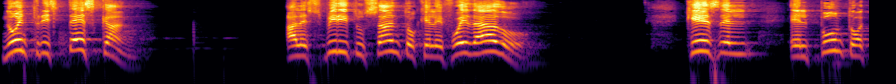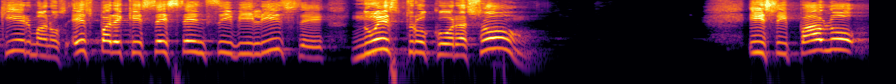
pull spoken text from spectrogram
No entristezcan al Espíritu Santo que le fue dado. ¿Qué es el, el punto aquí, hermanos? Es para que se sensibilice nuestro corazón. Y si Pablo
